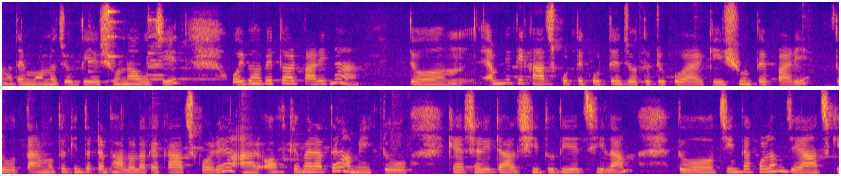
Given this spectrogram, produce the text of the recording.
আমাদের মনোযোগ দিয়ে শোনা উচিত। ওইভাবে তো আর পারি না। তো এমনিতে কাজ করতে করতে যতটুকু আর কি শুনতে পারি, তো তার মধ্যে কিন্তু একটা ভালো লাগা কাজ করে। আর অফ ক্যামেরাতে আমি একটু খেসারি ডাল সিদ্ধ দিয়েছিলাম। তো চিন্তা করলাম যে, আজকে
